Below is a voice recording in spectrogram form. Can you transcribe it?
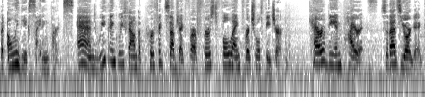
but only the exciting parts. And we think we found the perfect subject for our first full-length virtual feature, Caribbean Pirates. So that's your gig.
